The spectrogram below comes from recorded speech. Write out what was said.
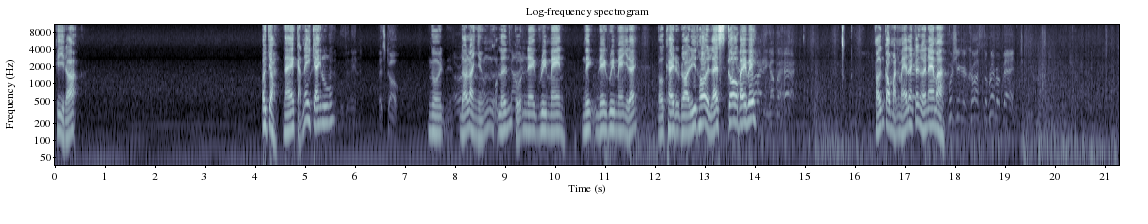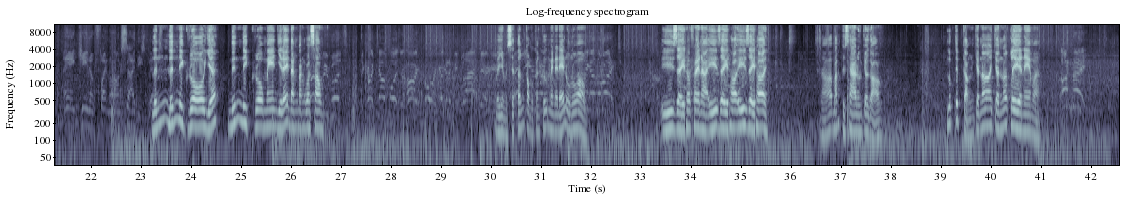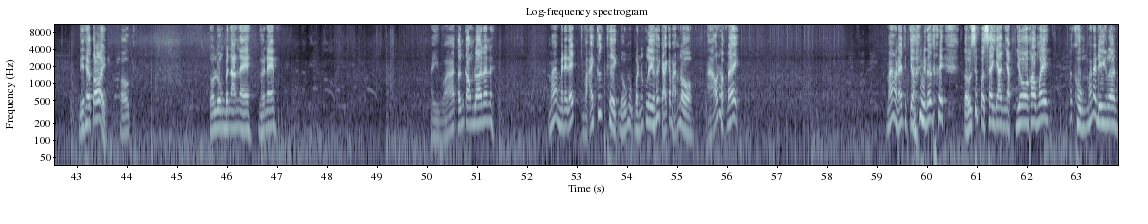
cái gì đó ôi trời này cảnh ấy chang luôn. Người đó là những lính của Negriman Ne Negriman gì đấy. Ok được rồi đi thôi let's go baby. Tấn công mạnh mẽ lên các người anh em à. Lính lính Negro gì đó lính Negroman gì đấy đang băng qua sông. Bây giờ mình sẽ tấn công một căn cứ Menendez luôn đúng không Moving easy thôi fan à easy thôi easy thôi. Đó, bắn từ xa luôn cho gọn. Lúc tiếp cận cho nó cho nó clear anh em à. Đi theo tôi. Ok. Tôi luôn bên anh nè, người anh em. Hay quá, tấn công lên anh. Má mày này đét vải cứt thiệt đủ một bình nước clear hết cả các bản đồ. Ảo thật đấy. Má, hồi nãy tôi chơi, nó thấy tưởng super saiyan nhập vô không ấy nó khùng, má nó điên lên.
